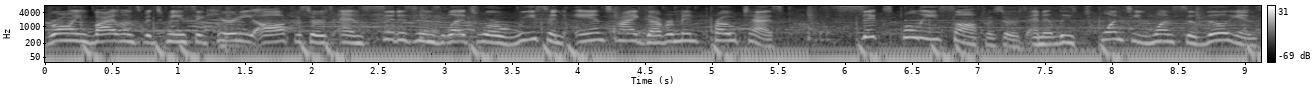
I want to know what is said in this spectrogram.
Growing violence between security officers and citizens led to a recent anti government protest. Six police officers and at least 21 civilians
